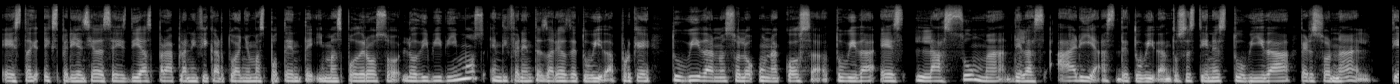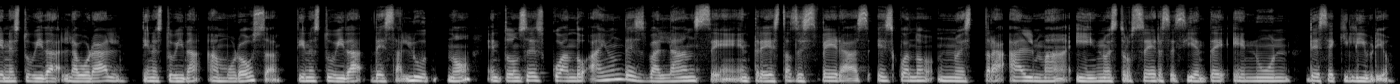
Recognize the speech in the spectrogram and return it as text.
esta experiencia de seis días para planificar tu año más potente y más poderoso lo dividimos en diferentes áreas de tu vida, porque tu vida no es solo una cosa, tu vida es la suma de las áreas de tu vida. Entonces tienes tu vida personal, tienes tu vida laboral, tienes tu vida amorosa, tienes tu vida de salud, ¿no? Entonces, cuando hay un desbalance entre estas esferas, es cuando nuestra alma y nuestro ser se siente en un desequilibrio.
